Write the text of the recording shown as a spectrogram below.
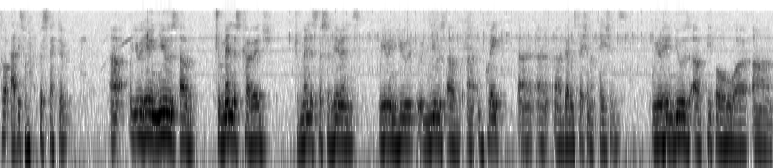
so at least from my perspective, uh, you're hearing news of tremendous courage, tremendous perseverance. We're hearing news of uh, great uh, uh, uh, demonstration of patience. We're hearing news of people who are um,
